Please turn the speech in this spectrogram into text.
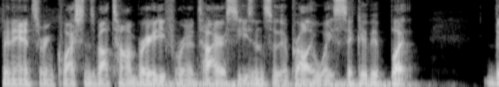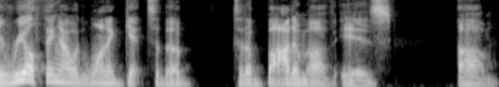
been answering questions about Tom Brady for an entire season, so they're probably way sick of it. But the real thing I would want to get to the to the bottom of is um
